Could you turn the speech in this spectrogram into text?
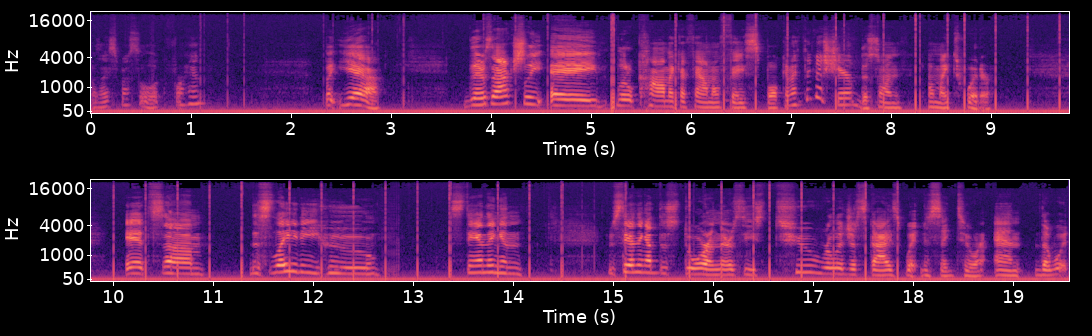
was I supposed to look for him but yeah, there's actually a little comic I found on Facebook, and I think I shared this on on my Twitter. It's um this lady who standing in who's standing at this door and there's these two religious guys witnessing to her. And the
